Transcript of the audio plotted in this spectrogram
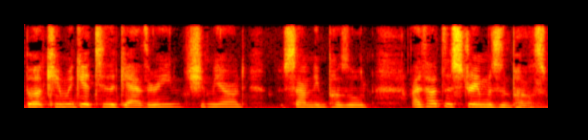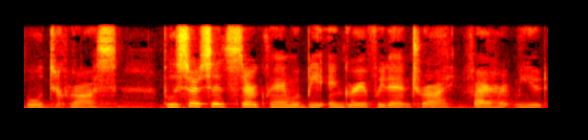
But can we get to the gathering? she meowed, sounding puzzled. I thought the stream was impossible to cross. Bluestar said Star Clan would be angry if we didn't try. Fireheart mewed.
